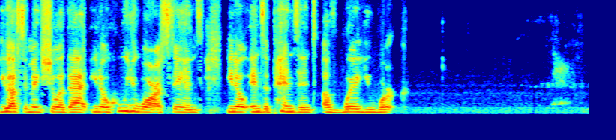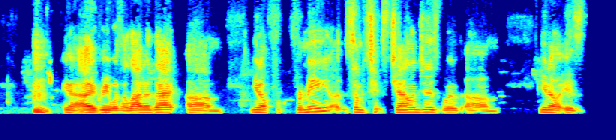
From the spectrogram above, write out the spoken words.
You have to make sure that, you know, who you are stands, you know, independent of where you work. yeah, I agree with a lot of that. Um, you know, for, for me, uh, some ch- challenges with, um, you know, is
